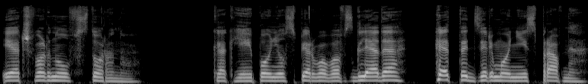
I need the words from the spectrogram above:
и отшвырнул в сторону. Как я и понял с первого взгляда, это дерьмо неисправно.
